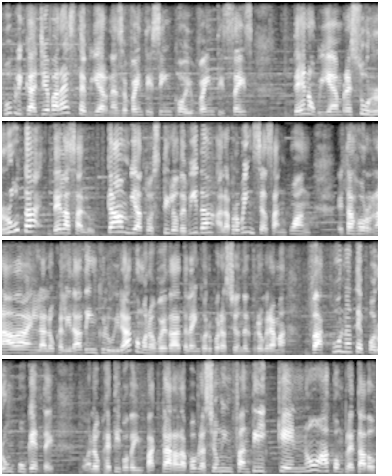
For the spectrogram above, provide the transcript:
Pública llevará este viernes 25 y 26 de noviembre su ruta de la salud. Cambia tu estilo de vida a la provincia de San Juan. Esta jornada en la localidad incluirá como novedad la incorporación del programa Vacúnate por un juguete, con el objetivo de impactar a la población infantil que no ha completado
